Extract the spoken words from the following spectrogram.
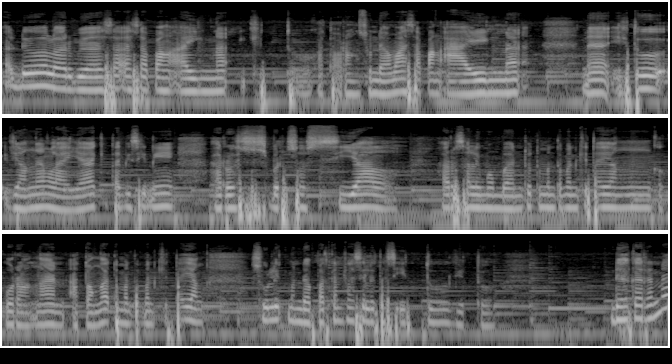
aduh luar biasa asapang aingna gitu. Kata orang Sunda mah asapang aingna. Nah itu jangan lah ya kita di sini harus bersosial harus saling membantu teman-teman kita yang kekurangan atau enggak teman-teman kita yang sulit mendapatkan fasilitas itu gitu Dah karena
